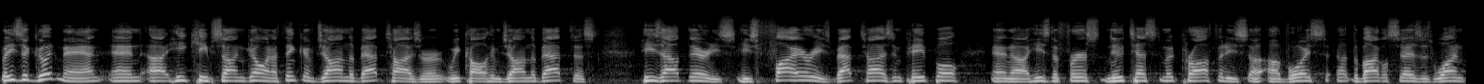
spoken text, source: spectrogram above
But he's a good man, and uh, he keeps on going. I think of John the Baptizer. We call him John the Baptist. He's out there, he's, he's fire, he's baptizing people, and uh, he's the first New Testament prophet. He's a, a voice, uh, the Bible says, is one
